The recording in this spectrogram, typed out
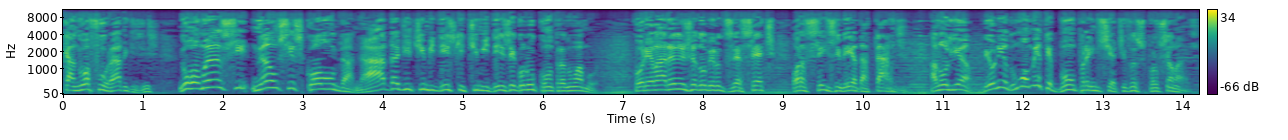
canoa furada que existe. No romance, não se esconda nada de timidez, que timidez é golo contra no amor. Coré Laranja, número 17, horas seis e meia da tarde. Alô, Leão. Leonido, o momento é bom para iniciativas profissionais.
